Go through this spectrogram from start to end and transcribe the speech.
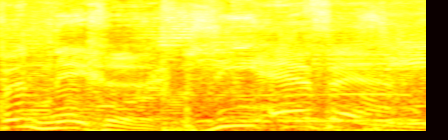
106.9 ZFN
